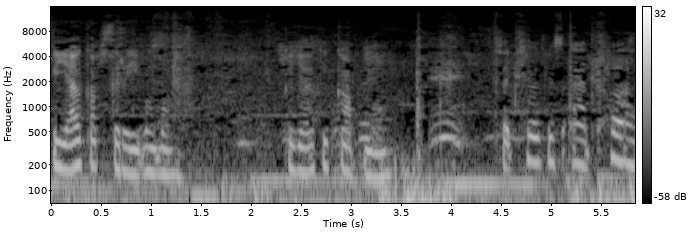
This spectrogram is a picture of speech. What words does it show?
កាយ៉ាវកប់សេរីបងបងកាយ៉ាវគឺកប់ហ្មងសាច់ឈើគឺស្អាតខ្លាំង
